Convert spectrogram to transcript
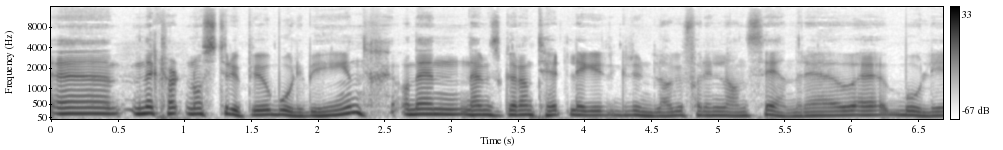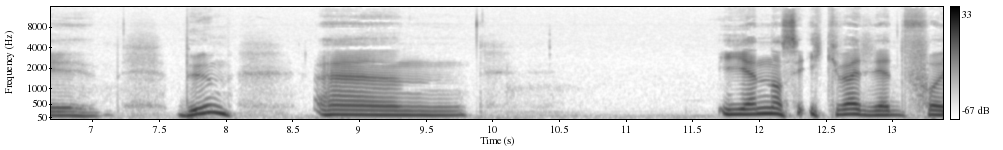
Men det er klart, nå struper jo boligbyggingen. Og er nærmest garantert legger grunnlaget for en eller annen senere boligboom. Igjen, altså ikke vær redd for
